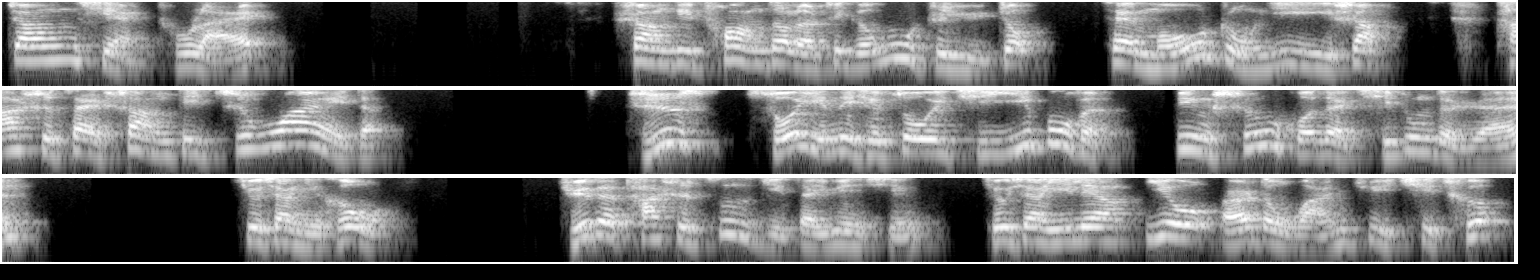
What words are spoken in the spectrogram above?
彰显出来。上帝创造了这个物质宇宙，在某种意义上，它是在上帝之外的。之所以那些作为其一部分并生活在其中的人，就像你和我，觉得它是自己在运行，就像一辆幼儿的玩具汽车。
